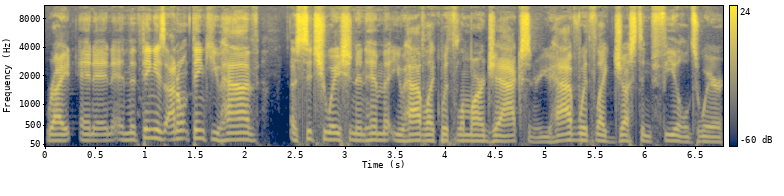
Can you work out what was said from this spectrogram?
right? And and and the thing is, I don't think you have a situation in him that you have like with Lamar Jackson or you have with like Justin Fields where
